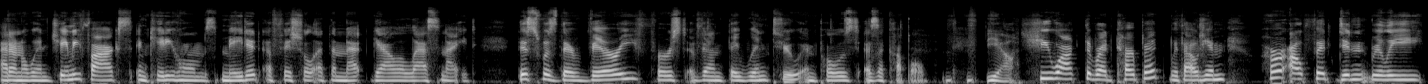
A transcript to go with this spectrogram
I don't know when. Jamie Foxx and Katie Holmes made it official at the Met Gala last night. This was their very first event they went to and posed as a couple. Yeah. She walked the red carpet without him. Her outfit didn't really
